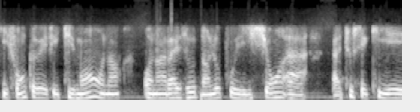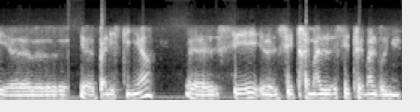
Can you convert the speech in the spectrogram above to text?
qui font qu'effectivement, on en, on en rajoute dans l'opposition à, à tout ce qui est euh, euh, palestinien, euh, c'est très, mal, très malvenu.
